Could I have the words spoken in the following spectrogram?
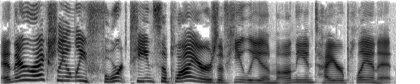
and there are actually only 14 suppliers of helium on the entire planet.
